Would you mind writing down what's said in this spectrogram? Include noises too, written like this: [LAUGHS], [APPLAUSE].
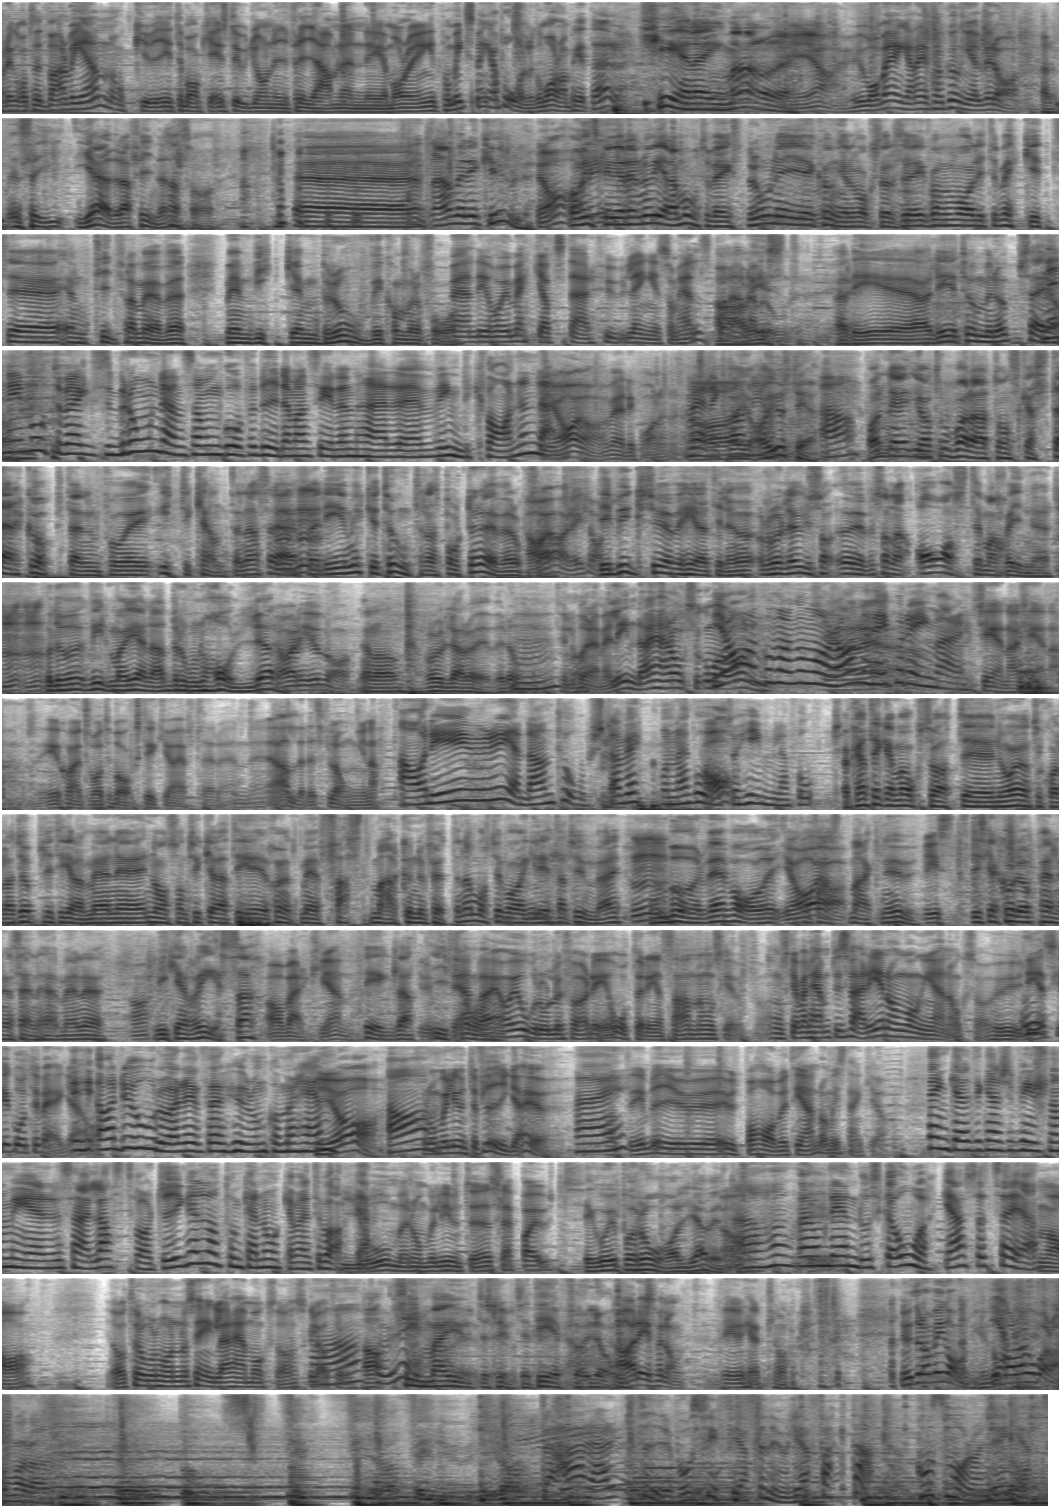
har det gått ett varv igen och vi är tillbaka i studion i Frihamnen. Det är morgongänget på Mix Megapol. God morgon Peter! Tjena Ingmar! Ja, hur var vägarna ifrån Kungälv idag? Ja, de är så jädra fina alltså. Eh, nej men det är kul. Ja, och vi ska ju renovera motorvägsbron i Kungälv också så det kommer vara lite mäckigt eh, en tid framöver. Men vilken bro vi kommer att få. Men det har ju meckats där hur länge som helst på ja, den här visst. bron. Ja, det, är, ja, det är tummen upp säger Men är jag. motorvägsbron den som går förbi där man ser den här eh, vindkvarnen där? Ja, ja, väderkvarnen. Ja, Väderkvarnen, ja, just det. Ja. Ja, nej, jag tror bara att de ska stärka upp den på ytterkanterna så här, för det är mycket tungtransporter över också. Ja, ja, det är klart. det byggs ju över hela tiden. Rullar ju så, över sådana as till maskiner. Och då vill man ju gärna att bron håller Ja, det är ju bra. när de rullar över då. Till att börja med. Linda är här också. God morgon. Ja, god morgon, god morgon. Tjenare. Hej på dig, Ingmar. Tjena, tjena. Det är skönt att vara tillbaka tycker jag efter en alldeles för lång natt. Ja, det är ju redan torsdag. Veckorna går Ja. så himla fort. Jag kan tänka mig också att, eh, nu har jag inte kollat upp lite grann, men eh, någon som tycker att det är skönt med fast mark under fötterna måste vara Greta Thunberg. Hon bör väl vara Ja, på fast ja. mark nu. Visst. Vi ska kolla upp henne sen här, men eh, vilken resa. Ja, verkligen. Seglat Grymt. Det ifrån. enda jag är orolig för det är återresan. Hon ska, hon ska väl hem till Sverige någon gång igen också. Hur det ska gå tillväga. Ja, du oroar dig för hur hon kommer hem? Ja, Ja. för hon vill ju inte flyga ju. Nej. Så att det blir ju ut på havet igen då misstänker jag. Tänker att det kanske finns någon mer så här lastfartyg eller något hon kan åka med tillbaka? Jo, men hon vill ju inte släppa ut. Det går ju på råolja vet du. Jaha, men om det ändå ska åka så att säga. Ja, jag tror hon seglar hem också skulle jag Ja. tro. Ja, Tror du det? simma ut i slutet, det är för långt. Ja, det är för långt. Det är helt klart. [LAUGHS] Nu drar vi igång. God Ja. morgon, god morgon. God morgon. Fyrabos fiffiga förnuliga fakta hos Morgongänget.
